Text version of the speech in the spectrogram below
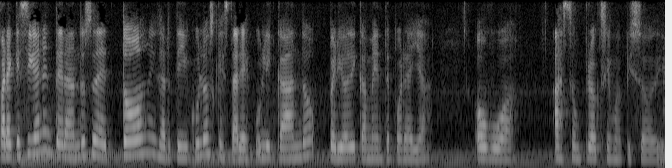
para que sigan enterándose de todos mis artículos que estaré publicando periódicamente por allá. Au revoir. Hasta un próximo episodio.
